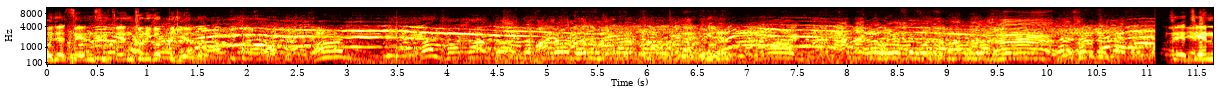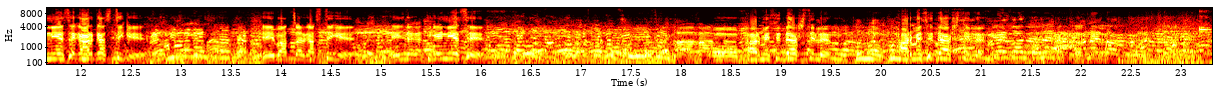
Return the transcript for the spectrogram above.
ওই যে চেন চেন চুরি করতে গিয়ে চেন নিয়েছে কার কাছ থেকে? এই বাচ্চার কাছ থেকে? এই জায়গা থেকে নিয়েছে? ও ফার্মেসিতে আসছিলেন? ফার্মেসিতে আসছিলেন? আচ্ছা আচ্ছা।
